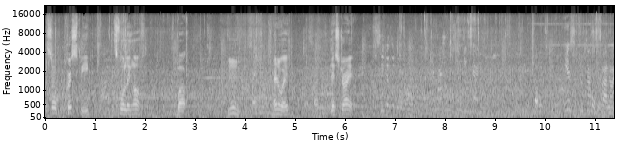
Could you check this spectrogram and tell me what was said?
it's so crispy. It's falling off. But mm. anyway, let's try it. Esse que tu estás a falar, não?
